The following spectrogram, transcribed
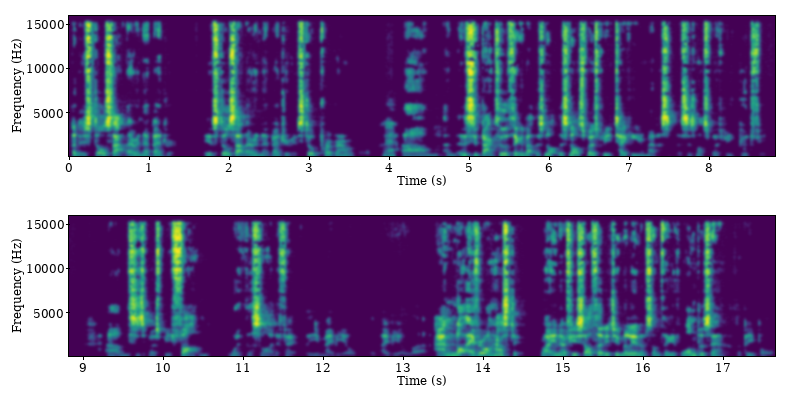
but it's still sat there in their bedroom. It's still sat there in their bedroom. It's still programmable. Yeah. Um, and this is back to the thing about this not this is not supposed to be taking your medicine. This is not supposed to be good for you. Um, this is supposed to be fun with the side effect that you maybe you'll that maybe you'll learn. And not everyone has to, right? You know, if you sell 32 million of something, if one percent of the people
